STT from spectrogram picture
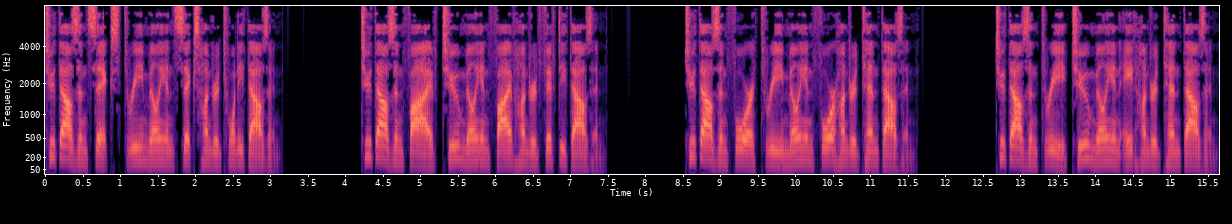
2006 3,620,000 2005 2,550,000 2004 3,410,000 2003 2,810,000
